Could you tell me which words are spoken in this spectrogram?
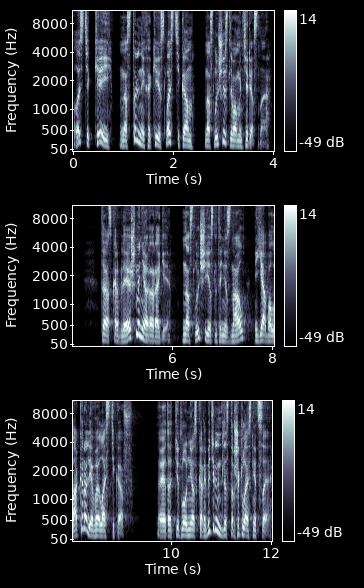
Ластик Кей – настольный хоккей с ластиком, на случай, если вам интересно. «Ты оскорбляешь меня, Рараги? На случай, если ты не знал, я была королевой ластиков». «Этот титул не оскорбительный для старшеклассницы?»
